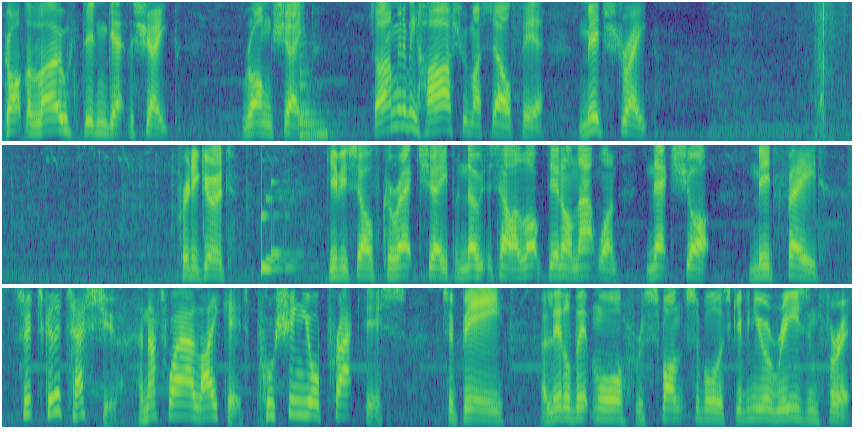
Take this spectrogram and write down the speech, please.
Got the low, didn't get the shape. Wrong shape. So I'm gonna be harsh with myself here. Mid straight. Pretty good. Give yourself correct shape and notice how I locked in on that one. Next shot, mid fade. So it's gonna test you and that's why I like it. It's pushing your practice to be a little bit more responsible. It's giving you a reason for it.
